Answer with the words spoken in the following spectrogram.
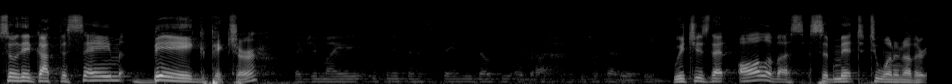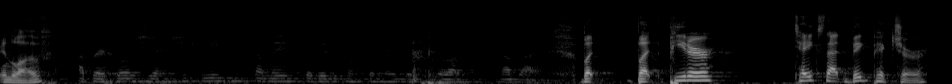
So they've got the same big picture, Takže mají úplně ten stejný velký obraz, co se týče té věci. which is that all of us submit to one another in love. A to je to, že všichni sami k sobě bychom se měli podřizovat navzájem. But but Peter takes that big picture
